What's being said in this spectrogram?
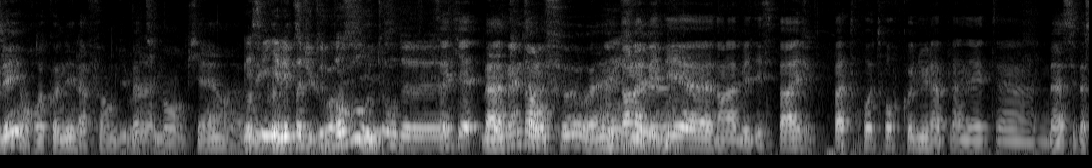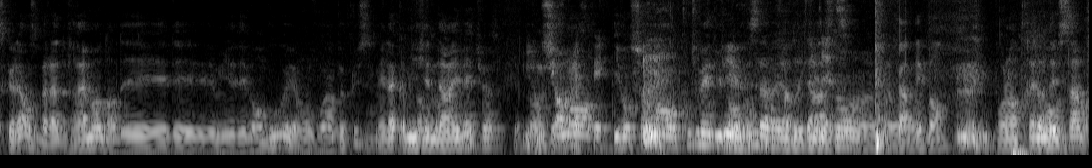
brûlée, on reconnaît la forme du Voilà. bâtiment en pierre. Dans Mais il n'y avait pas du tout de bambou aussi. autour de. C'est vrai qu'il y a- Bah, même tout dans le- feu, ouais. même dans la euh, BD, euh, dans la BD, c'est pareil, j'ai pas trop trop reconnu la planète. euh. Bah, c'est parce que là, on se balade vraiment dans des, des- au milieu des bambous et on voit un peu plus. Mais là, comme ils viennent d'arriver, tu vois, ils vont, sûrement, vont couper. ils vont sûrement en couper du bambou pour fabriquer des- littéralement, euh, Pour faire des bancs. pour l'entraînement au des- sabre.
